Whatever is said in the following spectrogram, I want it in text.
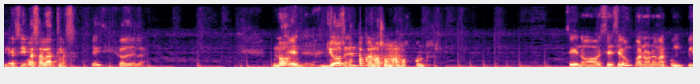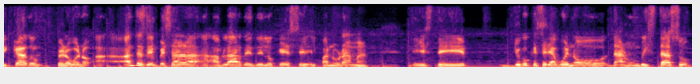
recibes al Atlas. hijo de la. No, eh, yo eh. siento que no sumamos puntos. Sí, no, se, ve un panorama complicado, pero bueno, antes de empezar a, hablar de, de, lo que es el panorama, este, yo creo que sería bueno dar un vistazo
